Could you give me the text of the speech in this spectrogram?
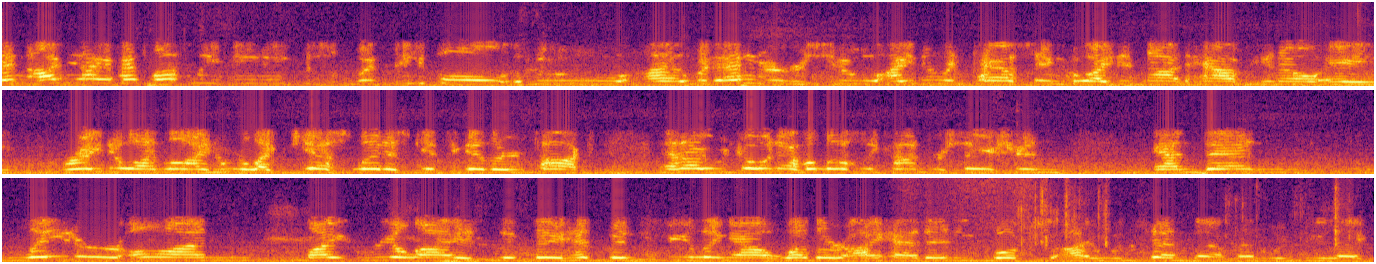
and I mean I've had lovely meetings with people who, uh, with editors who I knew in passing, who I did not have, you know, a or I knew online who were like, yes, let us get together and talk, and I would go and have a lovely conversation, and then later on might realize that they had been feeling out whether I had any books I would send them and would be like,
